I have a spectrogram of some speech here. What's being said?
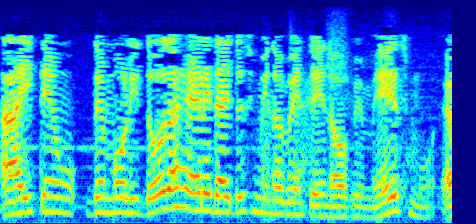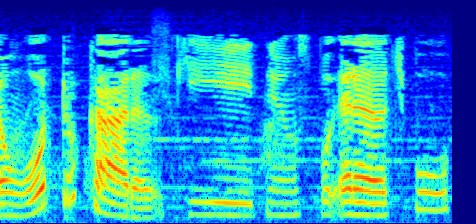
Aí tem o Demolidor da Realidade 2099 mesmo, é um outro cara que tem uns... Era tipo...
